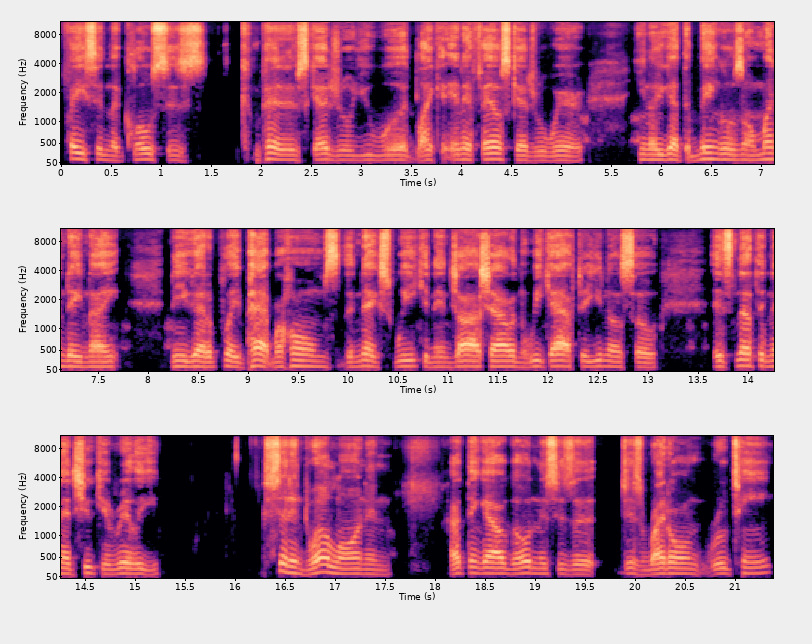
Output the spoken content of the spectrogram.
facing the closest competitive schedule you would like an NFL schedule where you know you got the Bengals on Monday night, then you got to play Pat Mahomes the next week and then Josh Allen the week after, you know, so it's nothing that you can really sit and dwell on. And I think Al Golden, this is a just right on routine.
